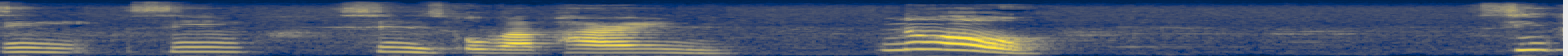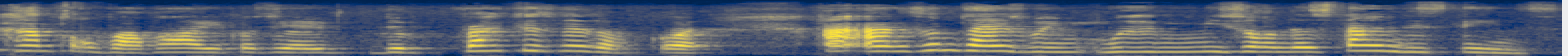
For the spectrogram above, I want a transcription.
sin, sin, sin is overpowering me. No. Sin can't overpower you because you're the righteousness of God. And, and sometimes we, we misunderstand these things.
